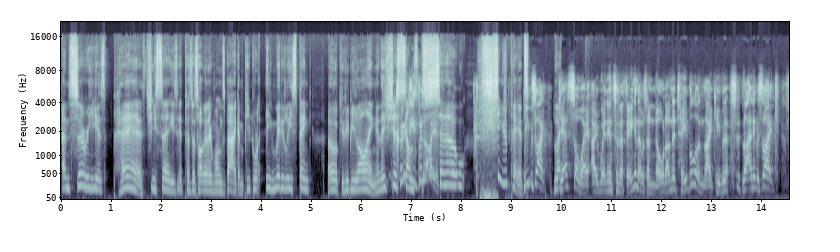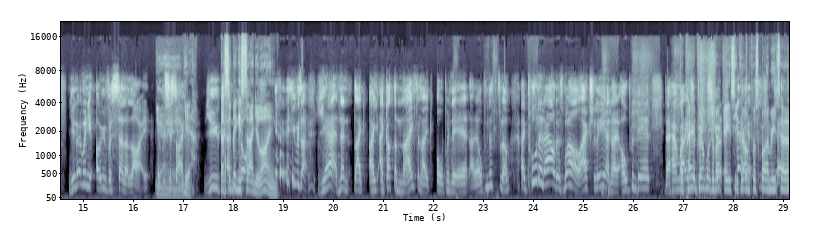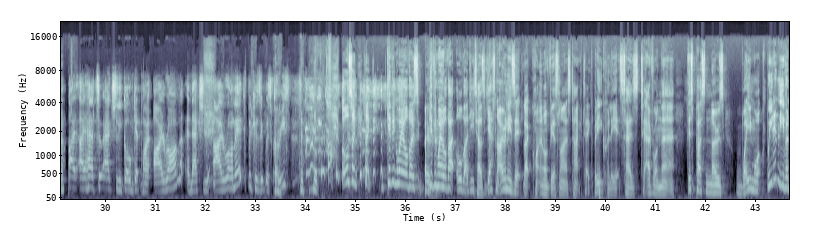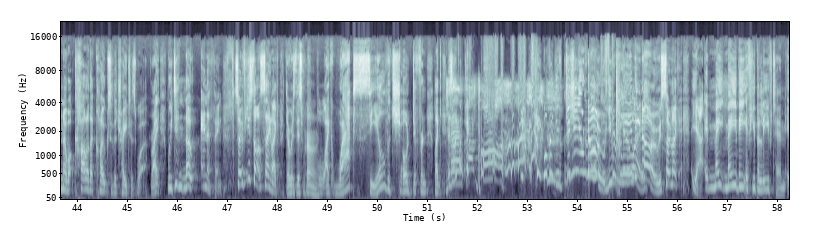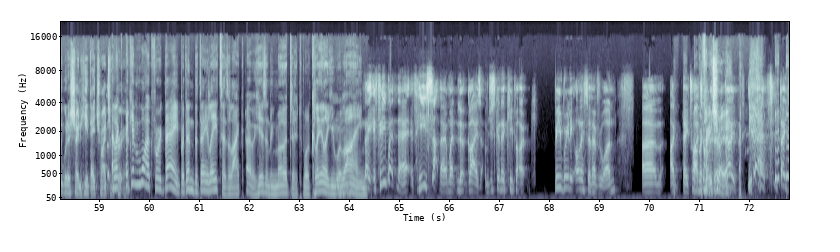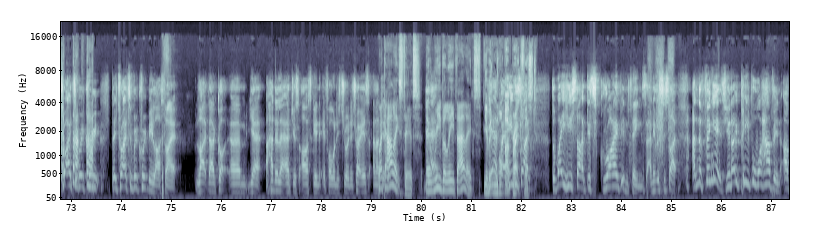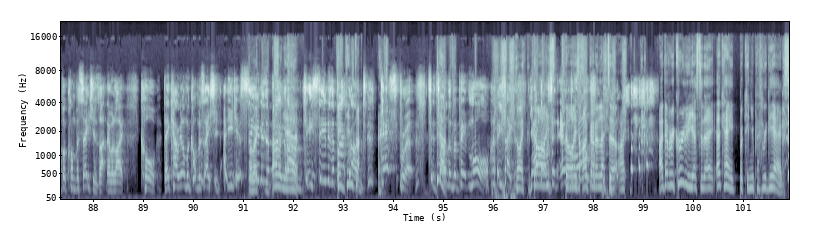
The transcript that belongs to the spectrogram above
And Cirie is pissed. She says it puts a target on everyone's back, and people immediately think, "Oh, could he be lying?" And it just sounds so stupid. He was like, Like- yes. So I, I went into the thing, and there was a note on the table, and like he was like, and it was like, you know, when you oversell a lie, it Yeah, was just yeah, like, yeah. you. That's the biggest sign you're lying. he was like, yeah, and then like I, I got the knife and like opened it. I opened the film. I pulled it out as well, actually, and I opened it. The handwriting. paper was about 80 grams per square meter. I, I had to actually go and get my iron and actually iron it because it was greased. also, like giving away all those, giving away all that, all that details. Yes, not only is is it like quite an obvious liar's tactic, but equally it says to everyone there, this person knows way more. We didn't even know what color the cloaks of the traitors were, right? We didn't know anything. So if you start saying like there was this like wax seal that showed different, like, it's Yeah, like that part. well, then you, did you know? You giving clearly know. So, like, yeah, it may maybe if you believed him, it would have shown he they tried to And, recruit like, it can work for a day, but then the day later, they're like, oh, he hasn't been murdered. Well, clearly you were Hmm. lying. Mate, if he went there, if he sat there and went, "Look, guys, I'm just gonna keep it, be really honest with everyone." Um, I, they tried I'm to recruit. No, yeah, they tried to recruit. They tried to recruit me last night. Like I got, um, yeah, I had a letter just asking if I wanted to join the traitors, and I Like didn't. Alex did. Yeah. And we believed Alex. Yeah, but yeah, not but at breakfast. like the way he started describing things, and it was just like, and the thing is, you know, people were having other conversations, like they were like, "Cool," they carried on with conversation, and you just see Like, him in the background, "Oh, yeah. background. You see him in the Can- can background, desperate to tell Yeah. them a bit more. He's like, They're like, "Yeah, that was guys, an guys, envelope." I got a letter. I, I got recruited yesterday. Okay, but can you pass me the eggs?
